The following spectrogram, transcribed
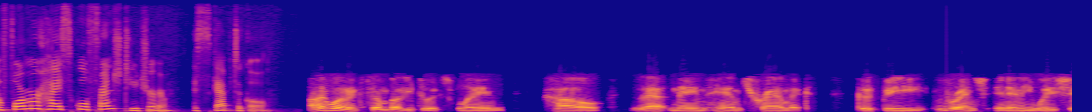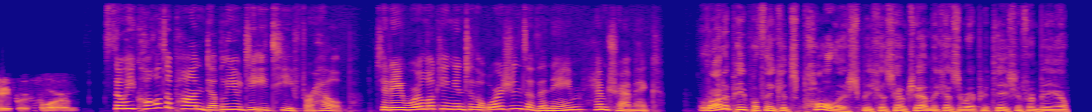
a former high school French teacher, is skeptical. I wanted somebody to explain how that name Hamtramck could be French in any way, shape, or form. So he called upon WDET for help. Today, we're looking into the origins of the name Hamtramck. A lot of people think it's Polish because Hamtramck has a reputation for being a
